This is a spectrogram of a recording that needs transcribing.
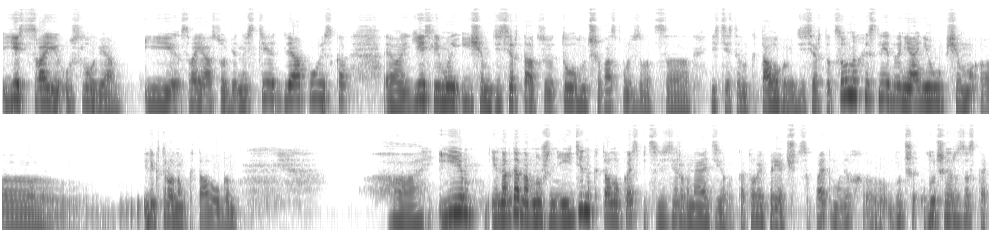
есть свои условия и свои особенности для поиска. Э, если мы ищем диссертацию, то лучше воспользоваться, естественно, каталогом диссертационных исследований, а не общим э, электронным каталогом. А, и иногда нам нужен не единый каталог, а специализированные отделы, которые прячутся, поэтому их э, лучше, лучше разыскать.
